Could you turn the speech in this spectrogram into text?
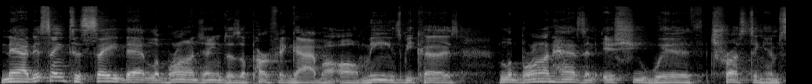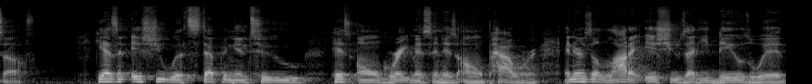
Now, this ain't to say that LeBron James is a perfect guy by all means because LeBron has an issue with trusting himself. He has an issue with stepping into his own greatness and his own power. And there's a lot of issues that he deals with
